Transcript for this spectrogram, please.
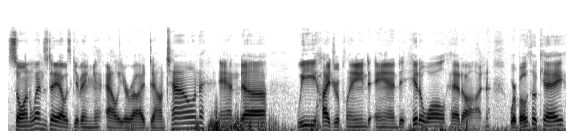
So on Wednesday, I was giving Allie a ride downtown, and uh, we hydroplaned and hit a wall head on. We're both okay.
